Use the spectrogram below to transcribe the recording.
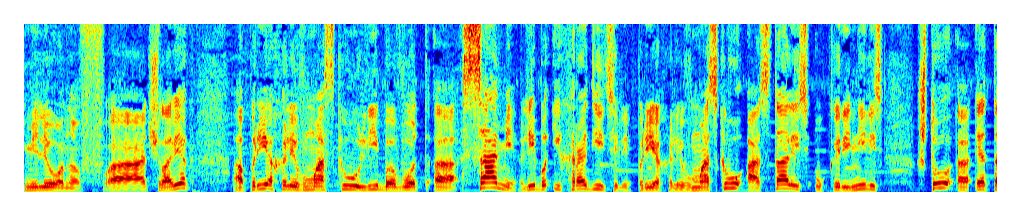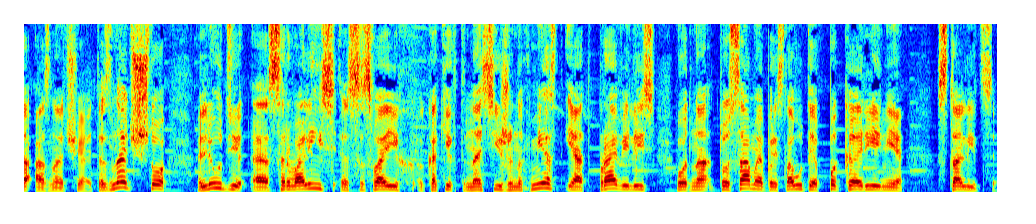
миллионов а, человек приехали в Москву либо вот а, сами, либо их родители приехали в Москву, остались, укоренились. Что а, это означает? Это значит, что люди а, сорвались со своих каких-то насиженных мест и отправились вот на то самое пресловутое покорение столицы.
